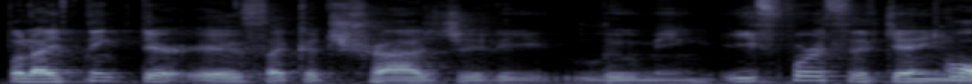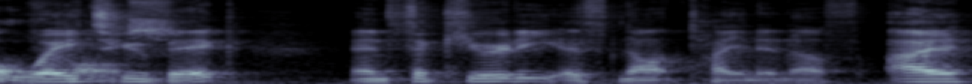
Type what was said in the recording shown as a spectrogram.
But I think there is like a tragedy looming. Esports is getting Oh, way course. too big, and security is not tight enough. I.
